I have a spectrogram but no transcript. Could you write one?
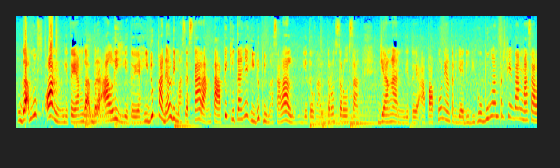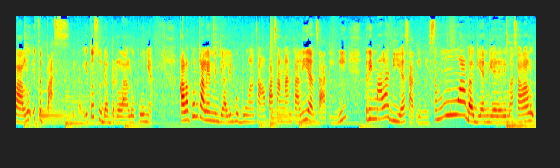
nggak move on gitu ya nggak beralih gitu ya. Hidup padahal di masa sekarang tapi kitanya hidup di masa lalu gitu kan terus terusan jangan gitu ya apa pun yang terjadi di hubungan percintaan masa lalu itu pas gitu. Itu sudah berlalu punya. Kalaupun kalian menjalin hubungan sama pasangan kalian saat ini terimalah dia saat ini. Semua bagian dia dari masa lalu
